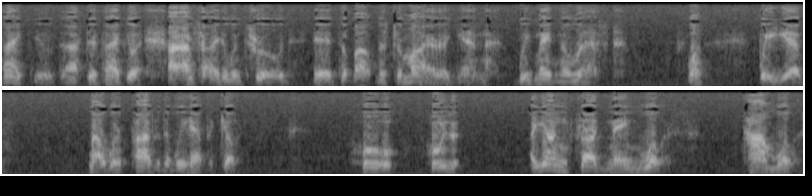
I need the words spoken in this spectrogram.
thank you, Doctor. Thank you. I- I'm sorry to intrude. It's about Mr. Meyer again. We've made an arrest. What? We, uh, well, we're positive we have the killer. Who, who is it? A young thug named Willis. Tom Willis.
